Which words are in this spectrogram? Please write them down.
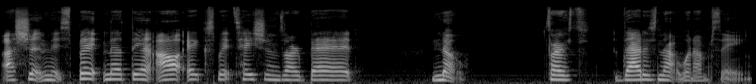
I shouldn't expect nothing. All expectations are bad. No. First, that is not what I'm saying.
